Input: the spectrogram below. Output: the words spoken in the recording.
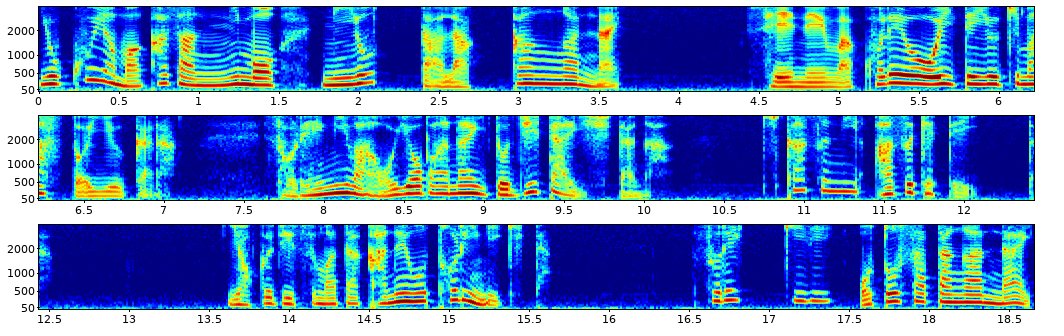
横山火山にも匂った楽観がない。青年はこれを置いて行きますと言うからそれには及ばないと辞退したが聞かずに預けていった。翌日また金を取りに来た。それっきり音沙汰がない。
